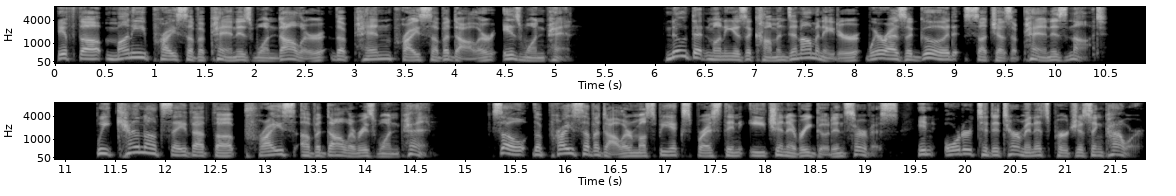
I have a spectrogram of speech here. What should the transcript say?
If the money price of a pen is $1, the pen price of a dollar is 1 pen. Note that money is a common denominator, whereas a good, such as a pen, is not. We cannot say that the price of a dollar is 1 pen. So, the price of a dollar must be expressed in each and every good and service in order to determine its purchasing power.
